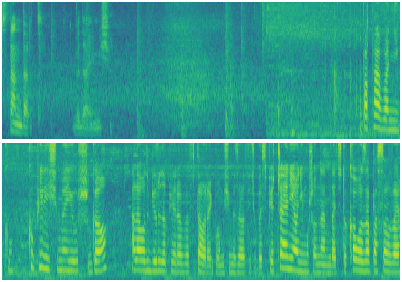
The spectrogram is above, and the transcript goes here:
Standard, wydaje mi się. Papa Waniku. Kupiliśmy już go, ale odbiór dopiero we wtorek, bo musimy załatwić ubezpieczenie, oni muszą nam dać to koło zapasowe.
